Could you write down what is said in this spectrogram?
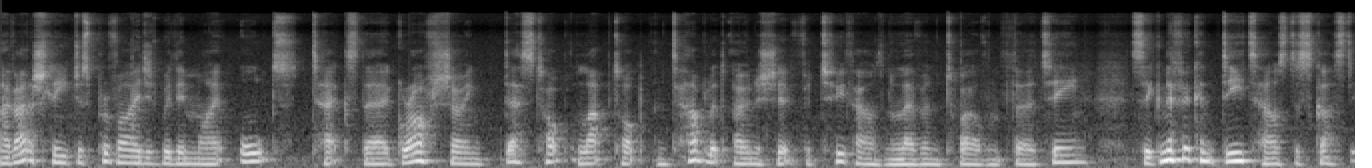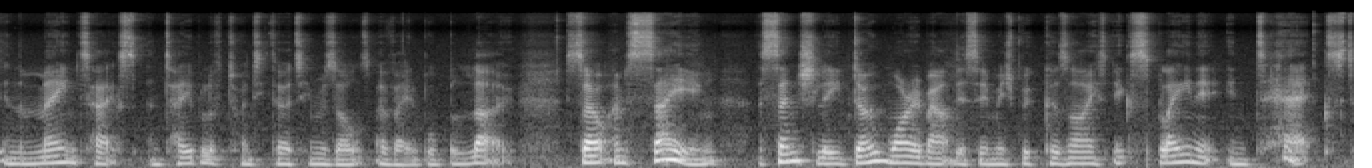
I've actually just provided within my alt text there graph showing desktop, laptop and tablet ownership for 2011, 12 and 13, significant details discussed in the main text and table of 2013 results available below. So I'm saying essentially don't worry about this image because I explain it in text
